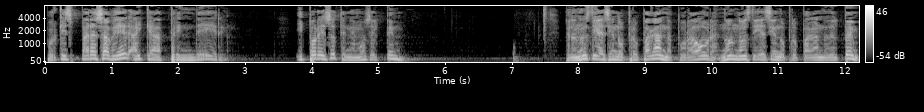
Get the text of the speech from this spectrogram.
Porque es para saber hay que aprender. Y por eso tenemos el PEM. Pero no estoy haciendo propaganda por ahora, no, no estoy haciendo propaganda del PEM.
